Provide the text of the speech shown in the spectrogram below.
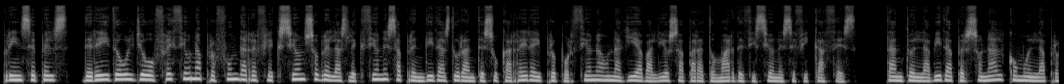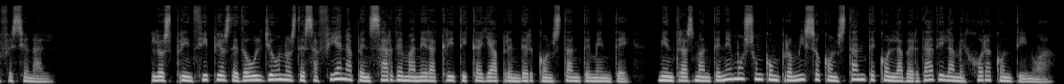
Principles, de Ray Dalio ofrece una profunda reflexión sobre las lecciones aprendidas durante su carrera y proporciona una guía valiosa para tomar decisiones eficaces, tanto en la vida personal como en la profesional. Los principios de Douljo nos desafían a pensar de manera crítica y a aprender constantemente, mientras mantenemos un compromiso constante con la verdad y la mejora continua.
